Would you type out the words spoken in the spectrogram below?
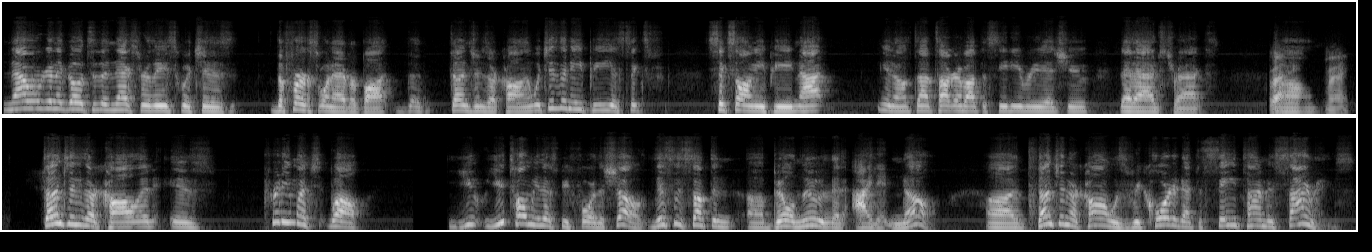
Now we're gonna go to the next release, which is the first one I ever bought. The Dungeons Are Calling, which is an EP, a six six song EP. Not you know, it's not talking about the CD reissue that adds tracks. Right. Um, right. Dungeons Are Calling is pretty much well. You you told me this before the show. This is something uh, Bill knew that I didn't know. Uh, Dungeon Are Calling was recorded at the same time as Sirens.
